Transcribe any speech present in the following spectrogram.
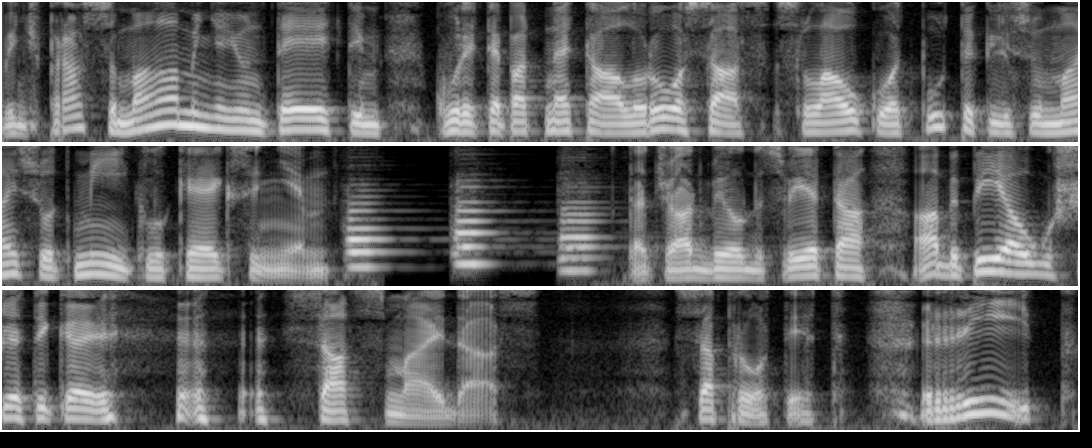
Viņš prasa māmiņai un tētim, kuri tepat netālu rosās, slaukot putekļus un maisot mīklu kēksiņiem. Taču atbildes vietā abi pieaugušie tikai sasmaidās. Saprotiet, rīt,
